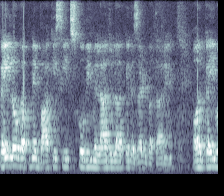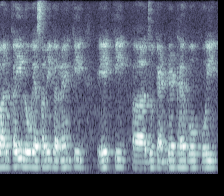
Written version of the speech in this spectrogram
कई लोग अपने बाकी सीट्स को भी मिला जुला के रिज़ल्ट बता रहे हैं। और कई बार कई लोग ऐसा भी कर रहे हैं कि एक ही जो कैंडिडेट है, वो कोई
